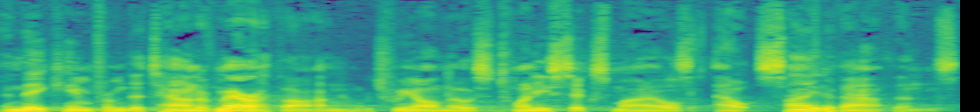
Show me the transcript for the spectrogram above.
And they came from the town of Marathon, which we all know is 26 miles outside of Athens.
